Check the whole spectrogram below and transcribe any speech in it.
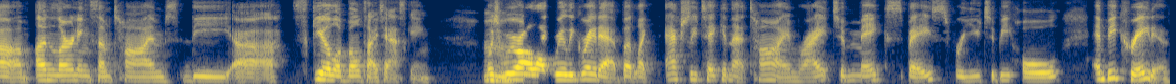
um, unlearning sometimes the uh, skill of multitasking, which mm-hmm. we're all like really great at, but like actually taking that time, right, to make space for you to be whole and be creative.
